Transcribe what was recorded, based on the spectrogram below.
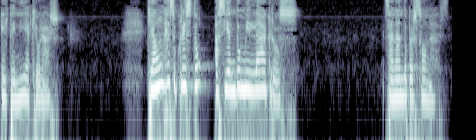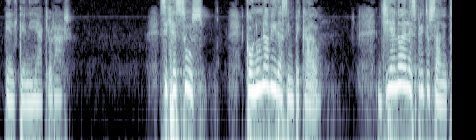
Él tenía que orar. Que aún Jesucristo, haciendo milagros, sanando personas, Él tenía que orar. Si Jesús, con una vida sin pecado, lleno del Espíritu Santo,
